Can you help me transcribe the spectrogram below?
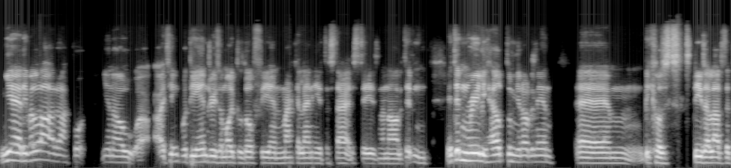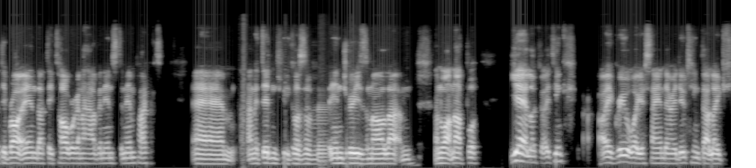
Yeah, they've a lot of that, but you know, I think with the injuries of Michael Duffy and McEleney at the start of the season and all, it didn't it didn't really help them. You know what I mean? Um, because these are lads that they brought in that they thought were going to have an instant impact, um, and it didn't because of injuries and all that and and whatnot. But yeah, look, I think I agree with what you're saying there. I do think that like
